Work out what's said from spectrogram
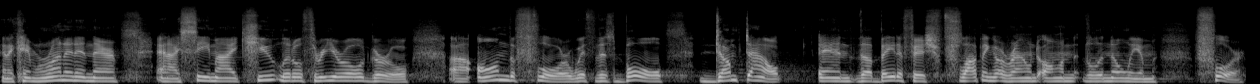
and I came running in there and I see my cute little three year old girl uh, on the floor with this bowl dumped out and the betta fish flopping around on the linoleum floor.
